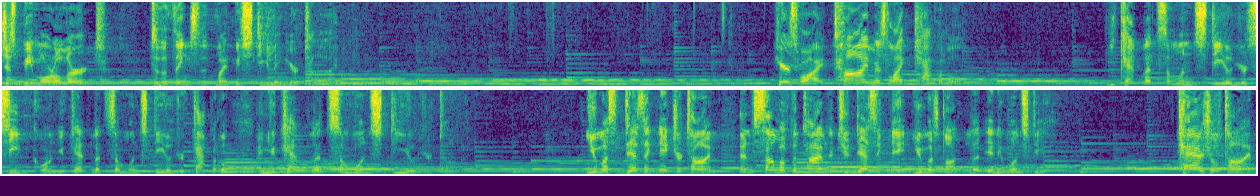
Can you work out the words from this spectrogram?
Just be more alert to the things that might be stealing your time. Here's why time is like capital. You can't let someone steal your seed corn. You can't let someone steal your capital. And you can't let someone steal your time. You must designate your time. And some of the time that you designate, you must not let anyone steal. Casual time,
